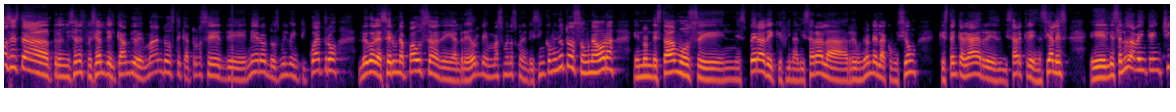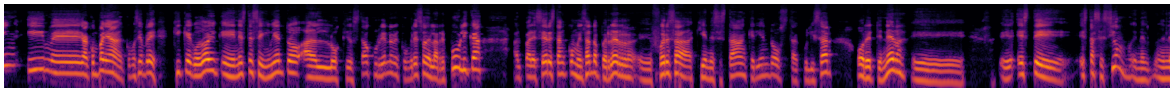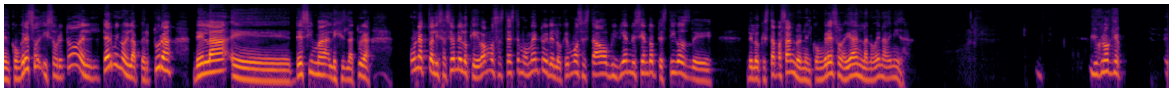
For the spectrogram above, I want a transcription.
Iniciamos esta transmisión especial del cambio de mando este 14 de enero 2024, luego de hacer una pausa de alrededor de más o menos 45 minutos o una hora, en donde estábamos en espera de que finalizara la reunión de la comisión que está encargada de revisar credenciales. Eh, les saluda Ben Kenchin y me acompaña, como siempre, Quique Godoy en este seguimiento a lo que está ocurriendo en el Congreso de la República al parecer están comenzando a perder eh, fuerza quienes estaban queriendo obstaculizar o detener eh, eh, este, esta sesión en el, en el, Congreso y sobre todo el término y la apertura de la décima legislatura. Una actualización de lo que llevamos hasta este momento y de lo que hemos estado viviendo y siendo testigos de, de lo que está pasando en el Congreso allá en la novena avenida. Yo creo que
